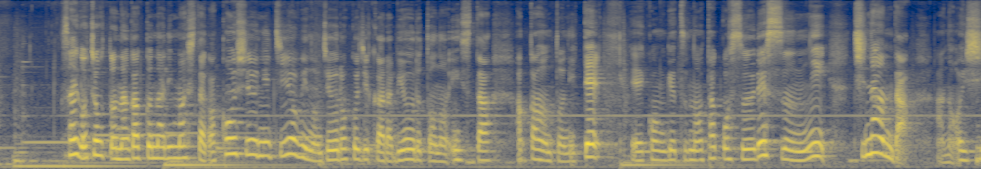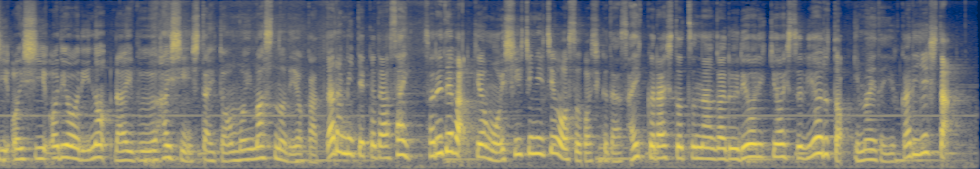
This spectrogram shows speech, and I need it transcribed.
最後ちょっと長くなりましたが今週日曜日の16時からビオルトのインスタアカウントにて、えー、今月のタコスレッスンにちなんだあの美味しい美味しいお料理のライブ配信したいと思いますのでよかったら見てください。それでは今日も美味しい一日をお過ごしください。暮らしとつながる料理教室ビオルト今枝ゆかりでした。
